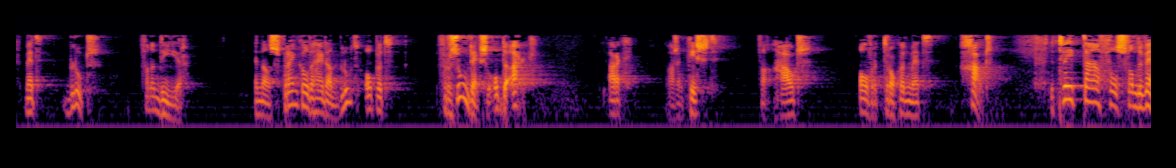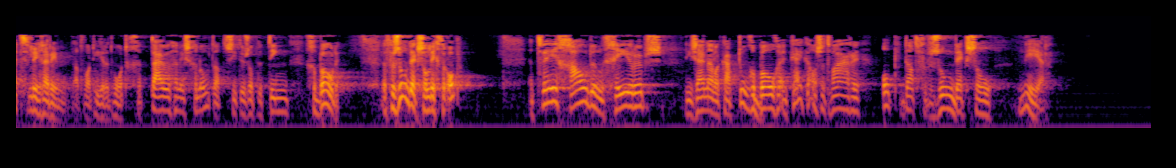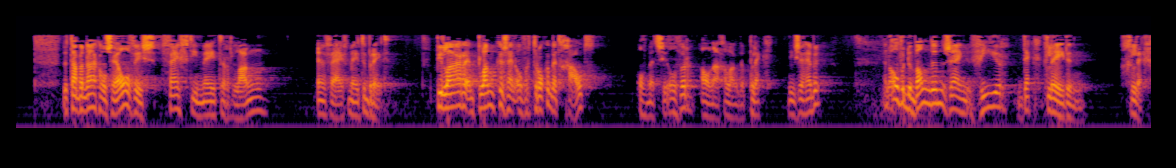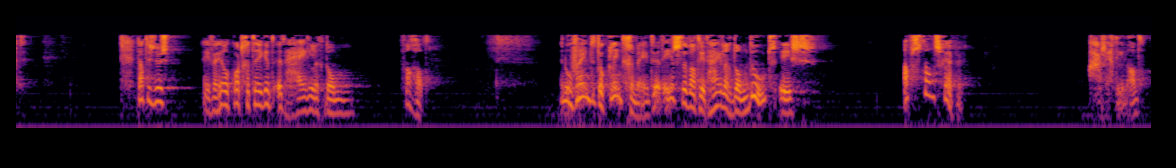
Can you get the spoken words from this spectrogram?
Met bloed van een dier. En dan sprenkelde hij dat bloed op het verzoendeksel, op de ark. Die ark was een kist van hout, overtrokken met goud. De twee tafels van de wet liggen erin. Dat wordt hier het woord getuigenis genoemd. Dat ziet dus op de tien geboden. Het verzoendeksel ligt erop. En twee gouden gerubs, die zijn naar elkaar toegebogen en kijken als het ware op dat verzoendeksel neer. De tabernakel zelf is 15 meter lang en 5 meter breed. Pilaren en planken zijn overtrokken met goud of met zilver, al naar gelang de plek die ze hebben. En over de wanden zijn vier dekkleden gelegd. Dat is dus, even heel kort getekend, het heiligdom van God. En hoe vreemd het ook klinkt, gemeente, het eerste wat dit heiligdom doet, is afstand scheppen. Maar, zegt iemand,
